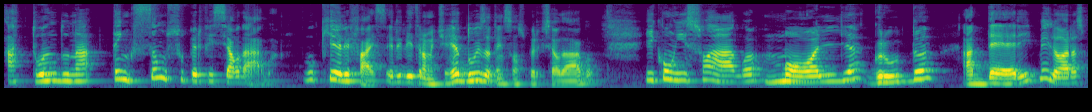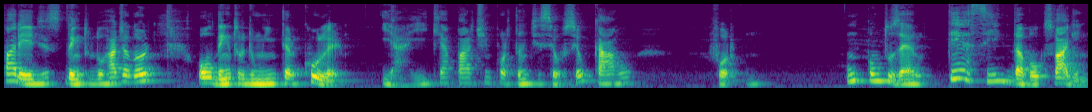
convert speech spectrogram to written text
atuando na tensão superficial da água. O que ele faz? Ele literalmente reduz a tensão superficial da água e com isso a água molha, gruda, adere melhor às paredes dentro do radiador ou dentro de um intercooler. E aí que é a parte importante se o seu carro for 1.0 TSI da Volkswagen,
